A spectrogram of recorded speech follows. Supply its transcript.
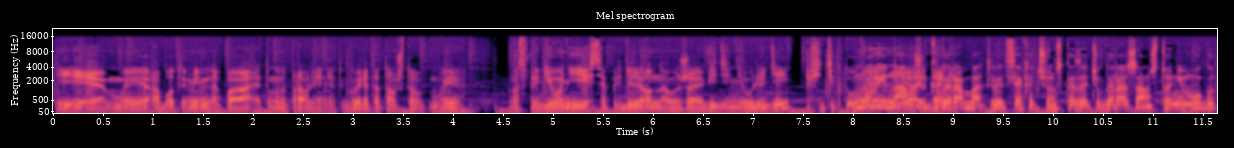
И мы работаем именно по этому направлению. Это говорит о том, что мы у нас в регионе есть определенное уже видение у людей, архитектуры Ну и навык ожидания. вырабатывается, я хочу вам сказать, у горожан, что они могут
